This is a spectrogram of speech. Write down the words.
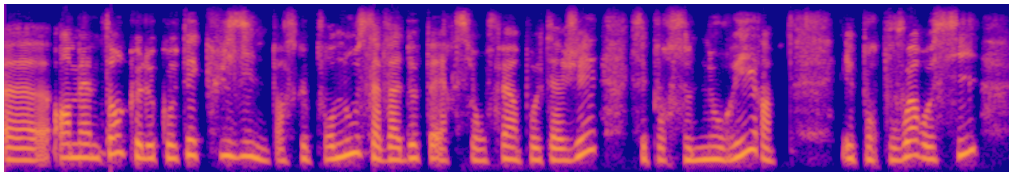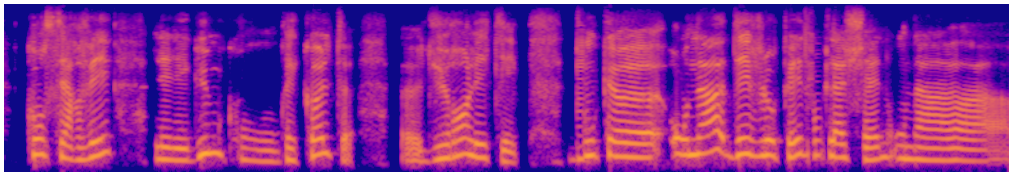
euh, en même temps que le côté cuisine, parce que pour nous, ça va de pair. Si on fait un potager, c'est pour se nourrir et pour pouvoir aussi conserver les légumes qu'on récolte euh, durant l'été. Donc, euh, on a développé donc la chaîne, on a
